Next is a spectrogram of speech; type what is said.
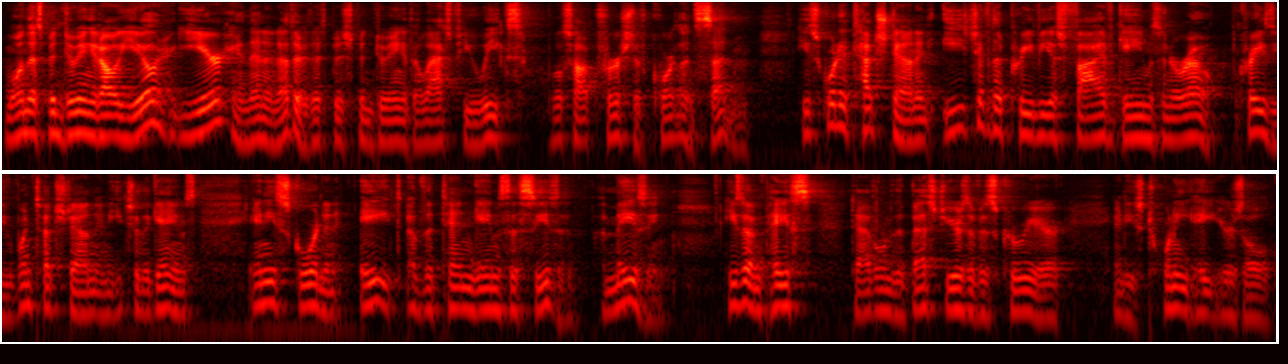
one that's been doing it all year, year, and then another that's just been doing it the last few weeks. We'll talk first of Courtland Sutton. He scored a touchdown in each of the previous five games in a row. Crazy. One touchdown in each of the games. And he scored in eight of the 10 games this season. Amazing. He's on pace to have one of the best years of his career, and he's 28 years old.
